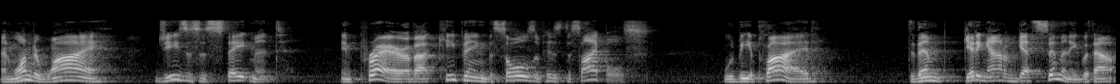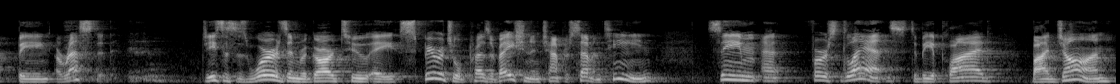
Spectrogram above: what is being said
and wonder why Jesus' statement in prayer about keeping the souls of his disciples would be applied to them getting out of Gethsemane without being arrested. Jesus' words in regard to a spiritual preservation in chapter 17 seem at first glance to be applied by John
